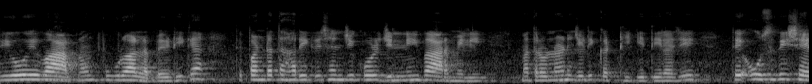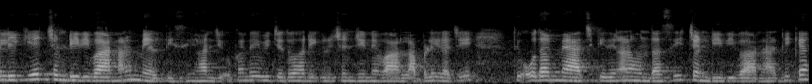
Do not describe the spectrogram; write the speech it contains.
ਵੀ ਉਹ ਇਹ ਵਾਰ ਨੂੰ ਪੂਰਾ ਲੱਭੇ, ਠੀਕ ਹੈ? ਤੇ ਪੰਡਤ ਹਰੀ ਕ੍ਰਿਸ਼ਨ ਜੀ ਕੋਲ ਜਿੰਨੀ ਵਾਰ ਮਿਲੀ, ਮਤਲਬ ਉਹਨਾਂ ਨੇ ਜਿਹੜੀ ਇਕੱਠੀ ਕੀਤੀ ਰਜੇ, ਤੇ ਉਸ ਦੀ ਸ਼ੈਲੀ ਕੀ ਹੈ? ਚੰਡੀ ਦੀ ਵਾਰ ਨਾਲ ਮਿਲਦੀ ਸੀ। ਹਾਂਜੀ, ਉਹ ਕਹਿੰਦੇ ਵੀ ਜਦੋਂ ਹਰੀ ਕ੍ਰਿਸ਼ਨ ਜੀ ਨੇ ਵਾਰ ਲੱਭ ਲਈ ਰਜੇ, ਤੇ ਉਹਦਾ ਮੈਚ ਕਿਹਦੇ ਨਾਲ ਹੁੰਦਾ ਸੀ? ਚੰਡੀ ਦੀ ਵਾਰ ਨਾਲ, ਠੀਕ ਹੈ?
